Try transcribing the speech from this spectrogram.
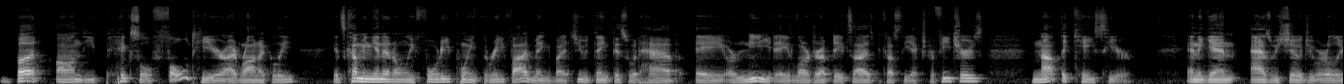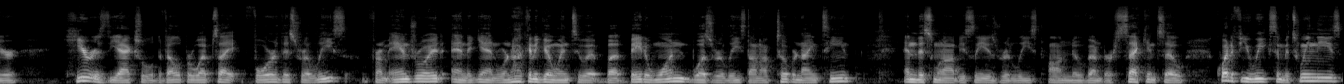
But on the Pixel Fold here, ironically, it's coming in at only 40.35 megabytes. You would think this would have a, or need a larger update size because of the extra features. Not the case here. And again, as we showed you earlier, here is the actual developer website for this release from Android. And again, we're not going to go into it, but Beta 1 was released on October 19th, and this one obviously is released on November 2nd. So quite a few weeks in between these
